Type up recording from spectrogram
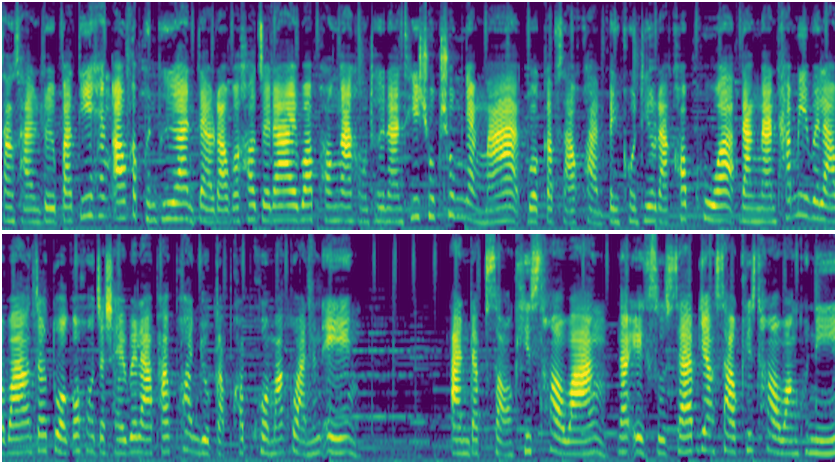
สังสรรค์หรือปาร์ตี้แฮงเอาท์กับเพื่อนๆ แต่เราก็เข้าใจได้ว่าเพราะงานของเธอนั้นที่ชุกชุมอย่างมาก บวกกับสาวขวัญเป็นคนที่รักครอบครัว ดังนั้นถ้ามีเวลาว่างเจ้าตัวก็คงจะใช้เวลาพักผ่อนอยู่กับครอบครัวมากกว่านั่นเอง อันดับ 2 คริสหอวัง นางเอกสุดแซ่บอย่างสาวคริสหอวังคนนี้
